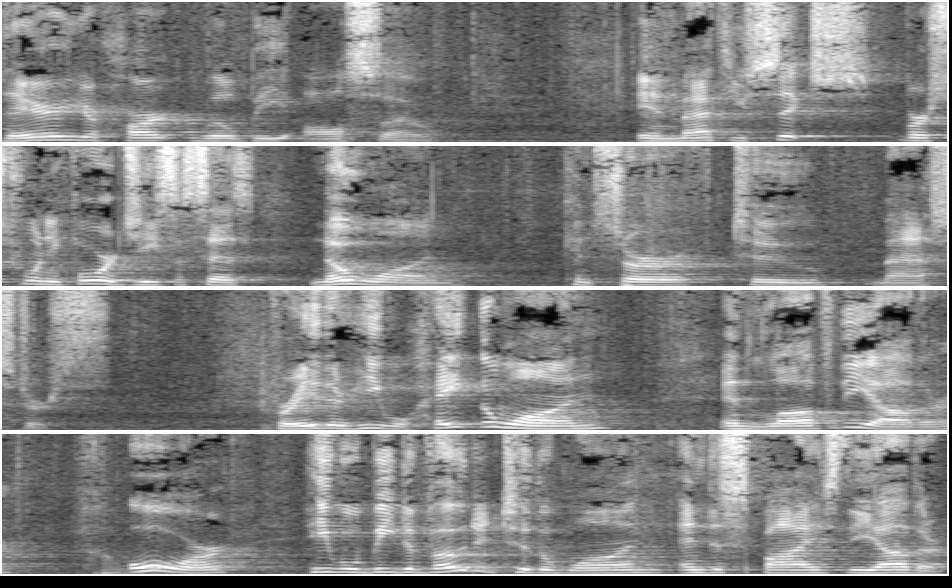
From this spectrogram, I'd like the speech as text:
there your heart will be also. In Matthew 6, verse 24, Jesus says, No one can serve two masters. For either he will hate the one and love the other, or he will be devoted to the one and despise the other.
